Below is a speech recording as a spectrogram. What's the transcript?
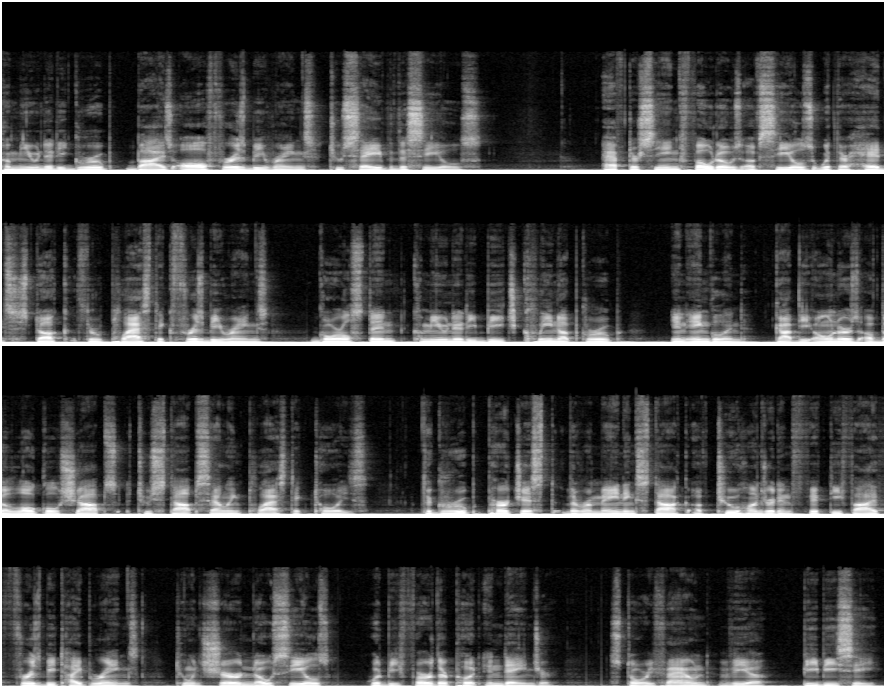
Community group buys all frisbee rings to save the seals. After seeing photos of seals with their heads stuck through plastic frisbee rings, Gorleston Community Beach Cleanup Group in England got the owners of the local shops to stop selling plastic toys. The group purchased the remaining stock of 255 frisbee type rings to ensure no seals would be further put in danger. Story found via BBC.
